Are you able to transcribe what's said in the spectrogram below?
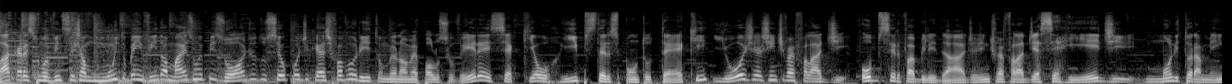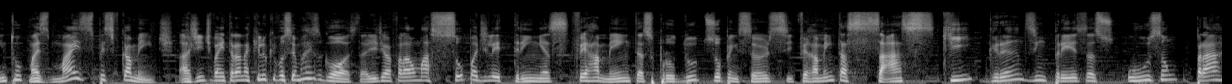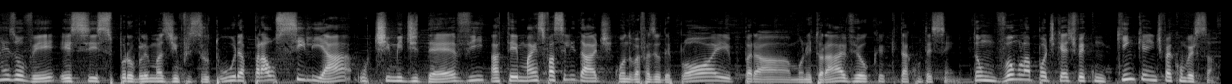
Olá, caríssimo ouvinte, seja muito bem-vindo a mais um episódio do seu podcast favorito. Meu nome é Paulo Silveira, esse aqui é o hipsters.tech e hoje a gente vai falar de observabilidade, a gente vai falar de SRE, de monitoramento, mas mais especificamente, a gente vai entrar naquilo que você mais gosta. A gente vai falar uma sopa de letrinhas, ferramentas, produtos open source, ferramentas SaaS que grandes empresas usam para resolver esses problemas de infraestrutura, para auxiliar o time de dev a ter mais facilidade quando vai fazer o deploy, para monitorar e ver o que está acontecendo. Então vamos lá, podcast, ver com quem que a gente vai conversar.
